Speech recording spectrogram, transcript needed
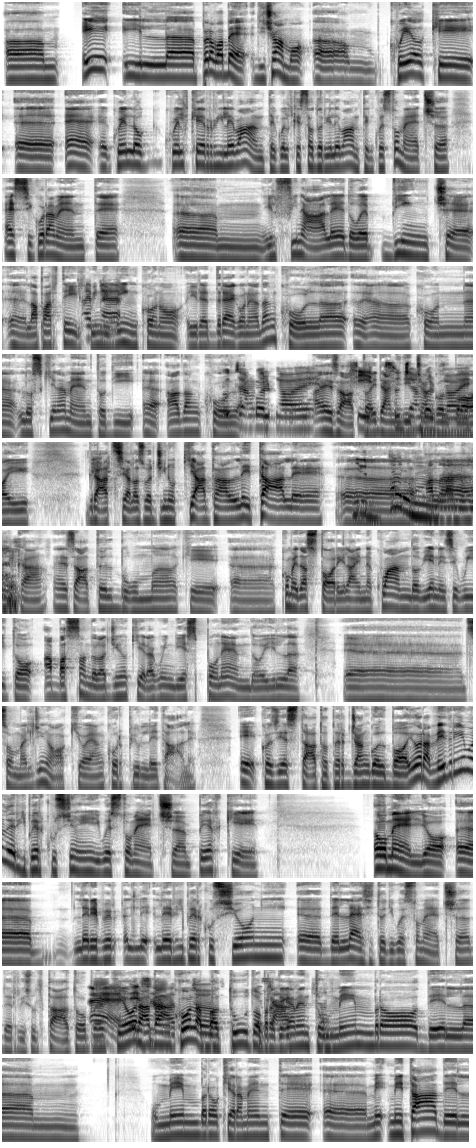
Um, e il però, vabbè, diciamo um, quel che eh, è quello, quel che è rilevante, quel che è stato rilevante in questo match è sicuramente um, il finale dove vince eh, la parte heel, eh quindi beh. vincono i Red Dragon e Adam Cole eh, con lo schienamento di eh, Adam Cole. Su Jungle Boy. Ah, esatto, sì, ai danni di Jungle, Jungle Boy. Boy grazie alla sua ginocchiata letale eh, alla nuca. Esatto, il boom che eh, come da storyline quando viene eseguito abbassando la ginocchiera, quindi esponendo il eh, insomma il ginocchio è ancora più letale e così è stato per Jungle Boy. Ora vedremo le ripercussioni di questo match perché o meglio, eh, le, riper- le, le, ripercussioni eh, dell'esito di questo match, del risultato, perché eh, ora esatto, Adam Cole ha battuto esatto. praticamente un membro del... Um, un membro chiaramente eh, me- metà del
